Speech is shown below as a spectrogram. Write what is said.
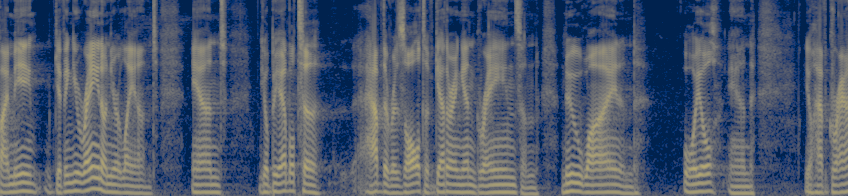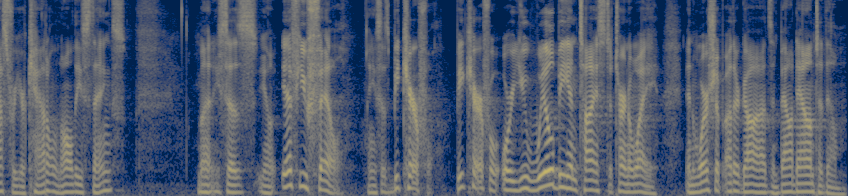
by me giving you rain on your land and You'll be able to have the result of gathering in grains and new wine and oil, and you'll have grass for your cattle and all these things. But he says, you know, if you fail, and he says, be careful, be careful, or you will be enticed to turn away and worship other gods and bow down to them.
